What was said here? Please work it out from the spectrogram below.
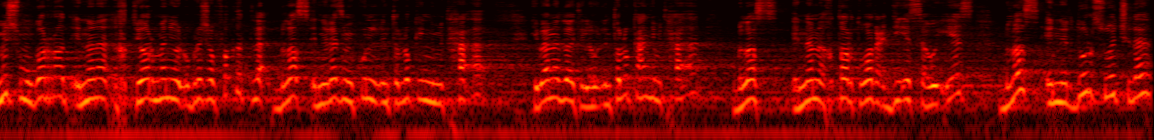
مش مجرد إن أنا اختيار manual operation فقط لا plus إن لازم يكون ال interlocking متحقق. يبقى أنا دلوقتي لو ال interlock عندي متحقق plus إن أنا اخترت وضع DS أو ES plus إن ال door switch ده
